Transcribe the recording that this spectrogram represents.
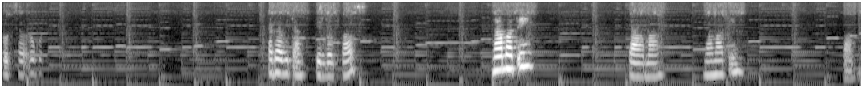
როცა როგორც გადავიტანთ პირველ თვალს ნამატი დაღმა ნამატი დაღმა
